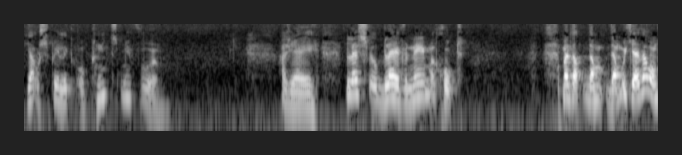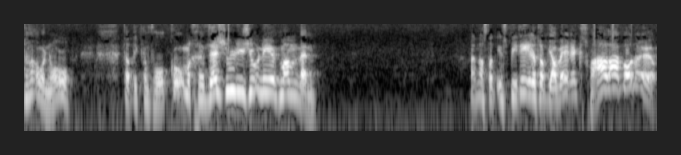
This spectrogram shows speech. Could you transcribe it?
jou speel ik ook niets meer voor. Als jij les wilt blijven nemen, goed. Maar dat, dan, dan moet jij wel onthouden, hoor. Dat ik een volkomen gedesillusioneerd man ben. En als dat inspirerend op jouw werkt, à bonheur.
